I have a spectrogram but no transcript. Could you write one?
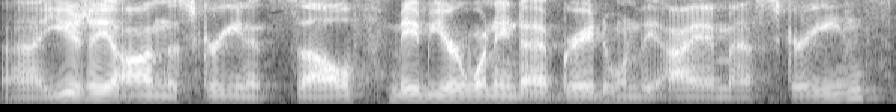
uh, usually on the screen itself. Maybe you're wanting to upgrade to one of the IMS screens,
